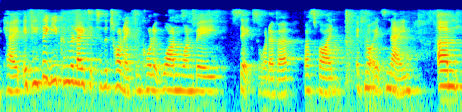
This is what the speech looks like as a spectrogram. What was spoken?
Okay, if you think you can relate it to the tonic and call it one, one B, six, or whatever, that's fine. If not, its name. Um,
